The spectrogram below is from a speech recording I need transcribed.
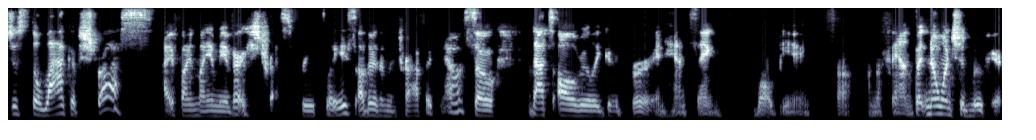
just the lack of stress i find miami a very stress free place other than the traffic now. So that's all really good for enhancing well-being so I'm a fan, but no one should move here.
